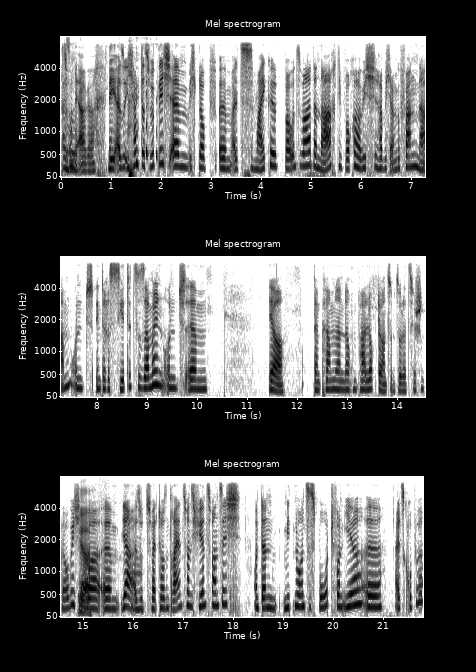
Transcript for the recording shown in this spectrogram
so Also- ein Ärger. Nee, also ich habe das wirklich, ähm, ich glaube, ähm, als Maike bei uns war, danach die Woche habe ich, habe ich angefangen, Namen und Interessierte zu sammeln und ähm, ja, dann kamen dann noch ein paar Lockdowns und so dazwischen, glaube ich. Ja. Aber ähm, ja, also 2023, 2024 und dann mieten wir uns das Boot von ihr äh, als Gruppe.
